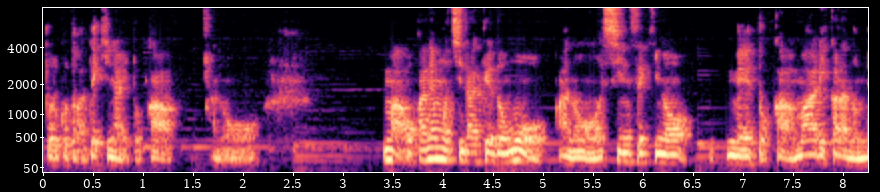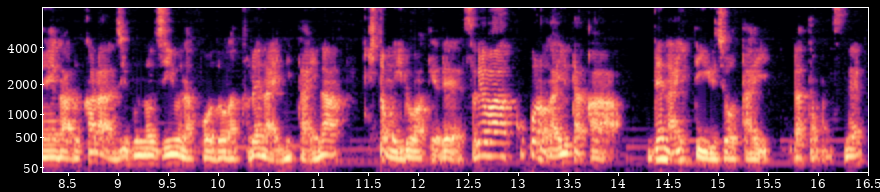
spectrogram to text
取ることができないとか、あの、まあ、お金持ちだけども、あの、親戚の目とか、周りからの目があるから、自分の自由な行動が取れないみたいな人もいるわけで、それは心が豊かでないっていう状態だと思うんですね。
